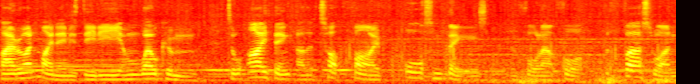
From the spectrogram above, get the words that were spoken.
Hi everyone, my name is DD and welcome to what I think are the top 5 awesome things in Fallout 4. The first one,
